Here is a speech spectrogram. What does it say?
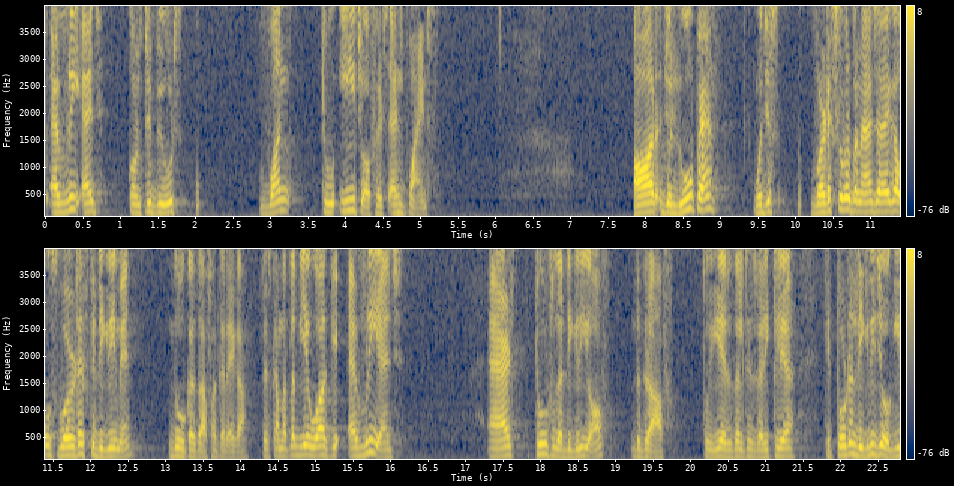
تو every edge contributes one to each of its end points اور جو لوپ ہے وہ جس ورڈیکس کے اوپر بنایا جائے گا اس ورڈیکس کی ڈگری میں دو کا اضافہ کرے گا تو اس کا مطلب یہ ہوا کہ every edge add two to the degree of the graph تو یہ ریزلٹ از ویری کلیئر کہ ٹوٹل ڈگری جو ہوگی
